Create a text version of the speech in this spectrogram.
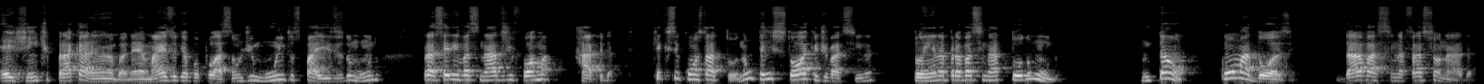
É gente pra caramba, né? Mais do que a população de muitos países do mundo para serem vacinados de forma rápida. O que, que se constatou? Não tem estoque de vacina plena para vacinar todo mundo. Então, com uma dose da vacina fracionada,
